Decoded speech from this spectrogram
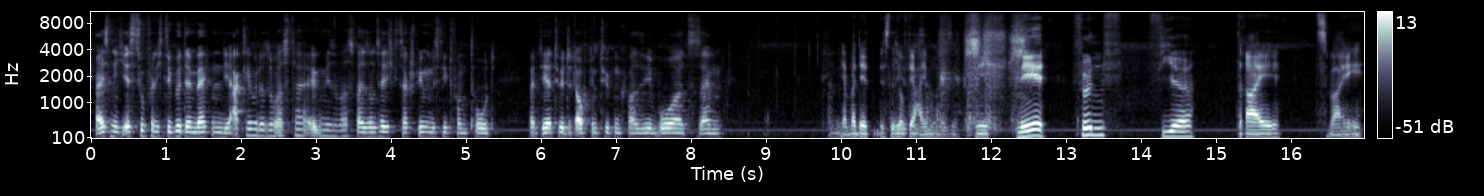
Ich weiß nicht, ist zufällig The Good, and Bad and the Ugly oder sowas da? Irgendwie sowas? Weil sonst hätte ich gesagt, spielen wir das Lied vom Tod. Weil der tötet auch den Typen quasi, wo er zu seinem. Ja, aber der ist nicht auf der Heimreise. Nee. Nee. 5, 4, 3, 2,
